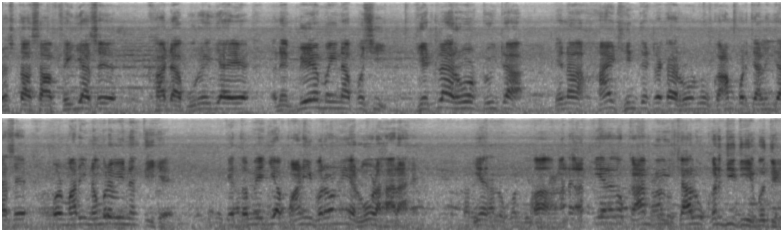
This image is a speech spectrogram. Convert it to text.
રસ્તા સાફ થઈ ગયા છે. ખાડા પૂરાઈ જાય અને બે મહિના પછી જેટલા રોડ તૂટ્યા એના સાઠ સિત્તેર ટકા રોડનું કામ પણ ચાલી જશે. પણ મારી નમ્ર વિનંતી છે કે તમે જ્યાં પાણી ભરો એ રોડ હારા છે હા અને અત્યારે તો કામગીરી ચાલુ કરી દીધી છે બધે.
